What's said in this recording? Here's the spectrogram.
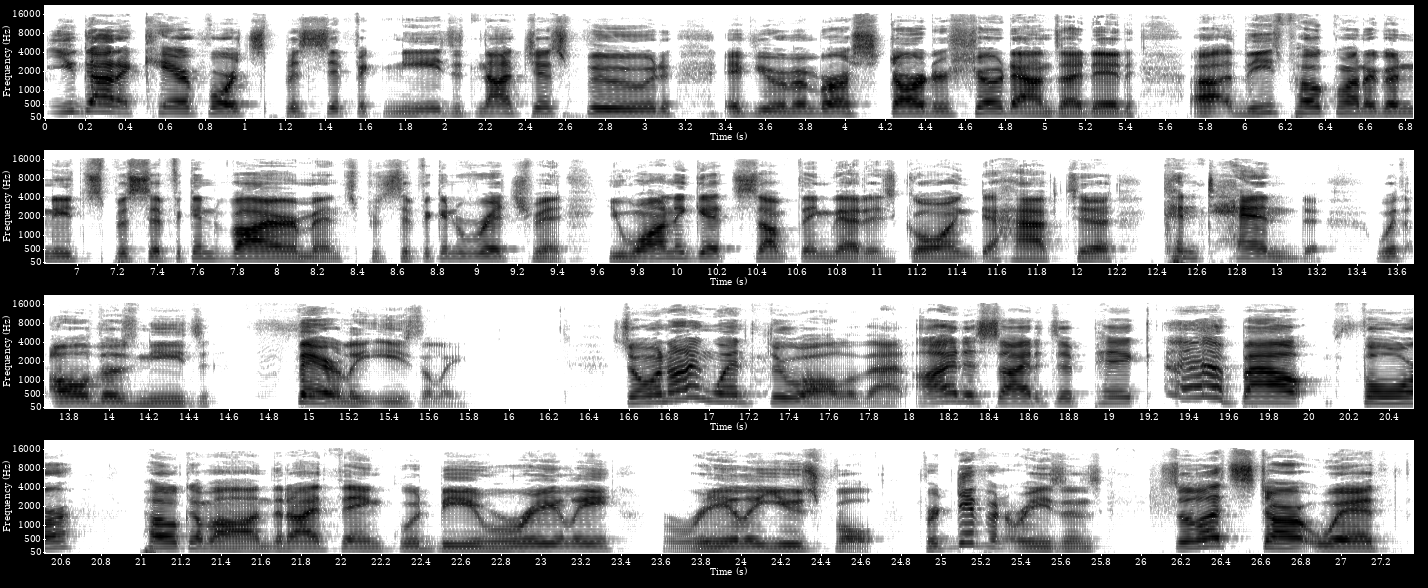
you gotta care for its specific needs. It's not just food. If you remember our starter showdowns I did, uh, these Pokemon are gonna need specific environment, specific enrichment. You wanna get something that is going to have to contend with all those needs fairly easily. So when I went through all of that, I decided to pick eh, about four Pokemon that I think would be really, really useful for different reasons so let's start with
